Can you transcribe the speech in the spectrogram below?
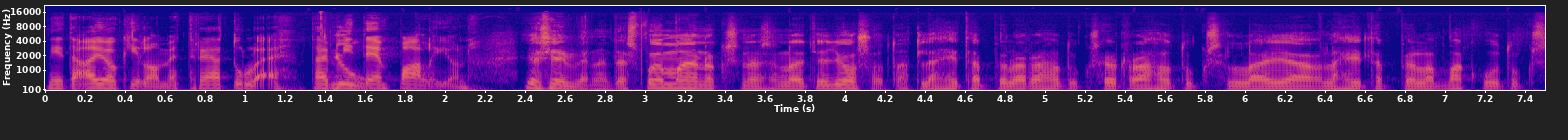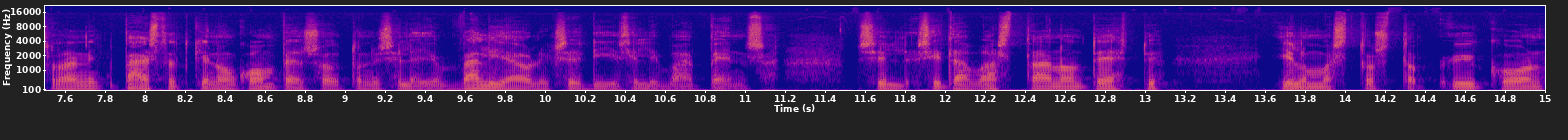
niitä ajokilometrejä tulee, tai Juu. miten paljon. Ja sen verran tässä voi mainoksena sanoa, että jos otat lähitapiolla rahoituksen rahoituksella ja lähitapiolla vakuutuksella, niin päästötkin on kompensoitu, niin sillä ei ole väliä, oliko se diiseli vai bensa. Sille, sitä vastaan on tehty ilmastosta YK on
